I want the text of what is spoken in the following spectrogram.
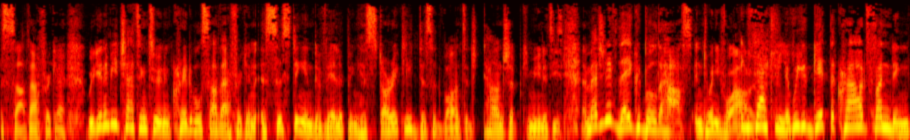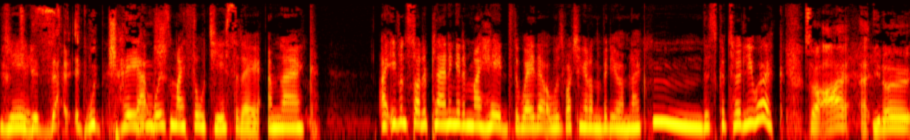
South Africa. We're going to be chatting to an incredible South African assisting in developing historically disadvantaged township communities. Imagine if they could build a house in 24 hours. Exactly. If we could get the crowdfunding to Yes. get that, it would change. That was my thought yesterday. I'm like, I even started planning it in my head the way that I was watching it on the video. I'm like, hmm, this could totally work. So I, uh, you know,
